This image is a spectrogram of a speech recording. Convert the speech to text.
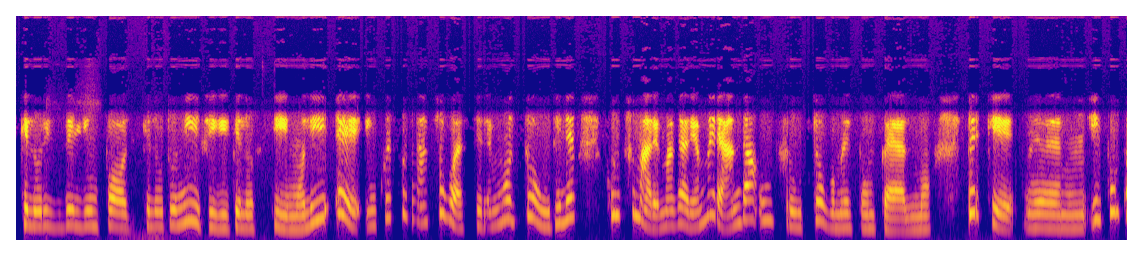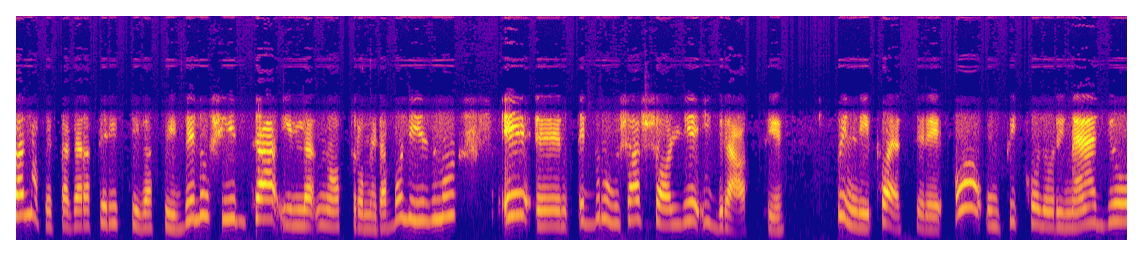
che lo risvegli un po', che lo tonifichi, che lo stimoli e in questo senso può essere molto utile consumare magari a merenda un frutto come il pompelmo, perché ehm, il pompelmo ha questa caratteristica qui, velocizza il nostro metabolismo e, eh, e brucia, scioglie i grassi. Quindi può essere o un piccolo rimedio,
